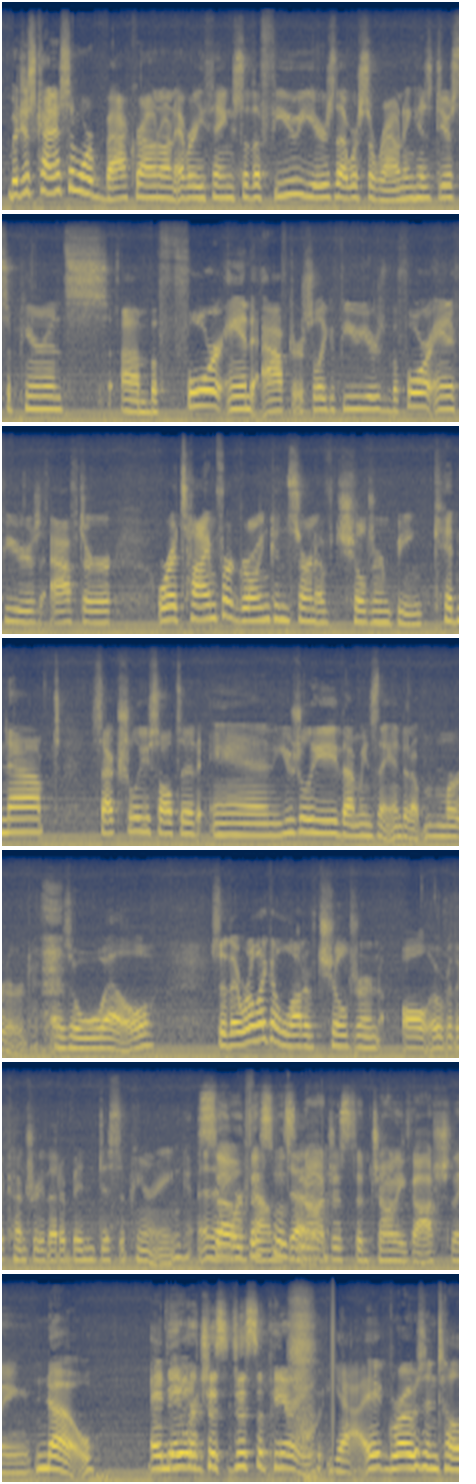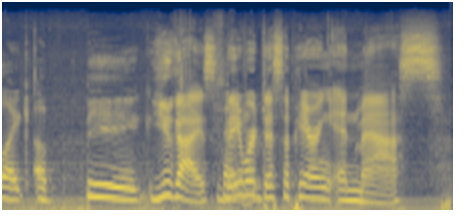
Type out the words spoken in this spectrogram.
but just kind of some more background on everything. So the few years that were surrounding his disappearance, um, before and after, so like a few years before and a few years after, were a time for growing concern of children being kidnapped, sexually assaulted, and usually that means they ended up murdered as well. So there were like a lot of children all over the country that have been disappearing. And so this was dead. not just a Johnny Gosch thing. No. And They it, were just disappearing. yeah, it grows into like a big You guys, they were disappearing in mass.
